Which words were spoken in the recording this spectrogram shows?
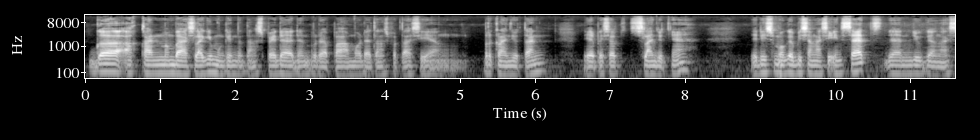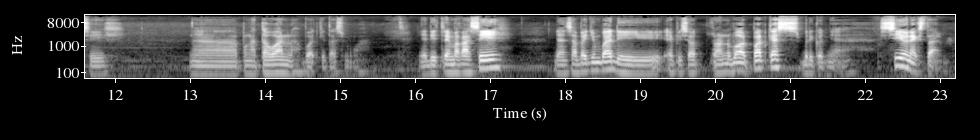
gue akan membahas lagi mungkin tentang sepeda dan beberapa moda transportasi yang berkelanjutan di episode selanjutnya. Jadi semoga bisa ngasih insight dan juga ngasih nah, pengetahuan lah buat kita semua. Jadi terima kasih dan sampai jumpa di episode Roundabout Podcast berikutnya. See you next time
